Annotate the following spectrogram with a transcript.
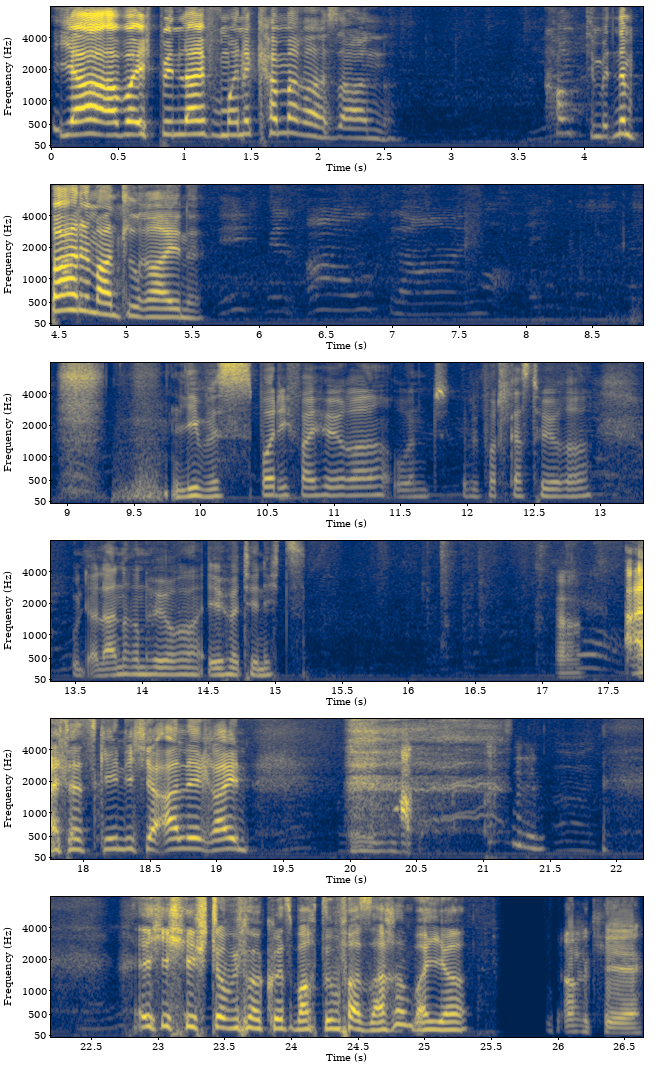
Ja, aber ich bin live und meine Kamera ist an. Kommt mit einem Bademantel rein? Ich bin auch. Liebes Spotify-Hörer und Apple Podcast-Hörer und alle anderen Hörer, ihr hört hier nichts. ja. Alter, jetzt gehen dich ja alle rein. Ich, ich, ich stopp mich mal kurz, mach du ein paar Sachen mal hier. Okay.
